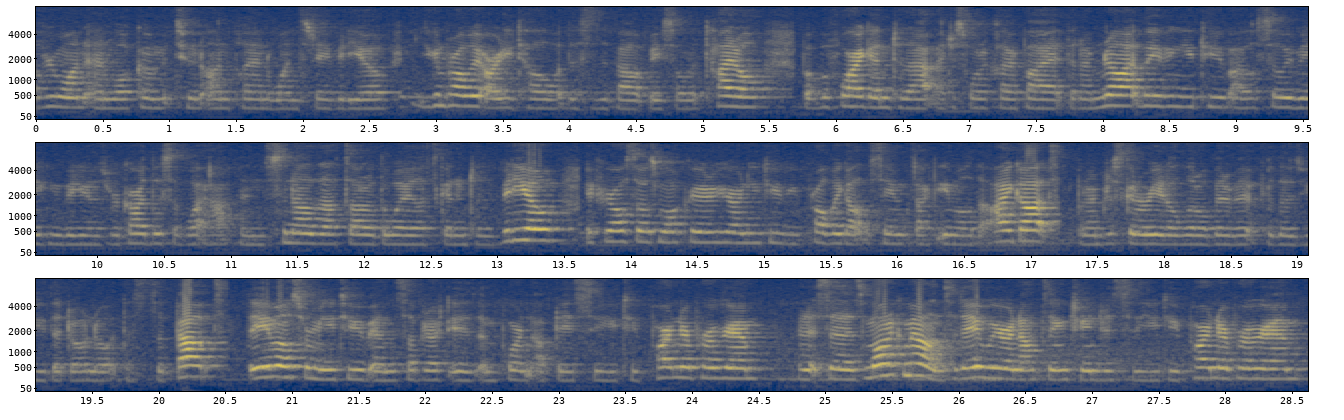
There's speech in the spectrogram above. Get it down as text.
everyone and welcome to an unplanned Wednesday video. You can probably already tell what this is about based on the title, but before I get into that, I just want to clarify that I'm not leaving YouTube. I will still be making videos regardless of what happens. So now that that's out of the way, let's get into the video. If you're also a small creator here on YouTube, you probably got the same exact email that I got, but I'm just going to read a little bit of it for those of you that don't know what this is about. The email is from YouTube and the subject is important updates to YouTube partner program. And it says, Monica Mallon, today we are announcing changes to the YouTube partner program.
